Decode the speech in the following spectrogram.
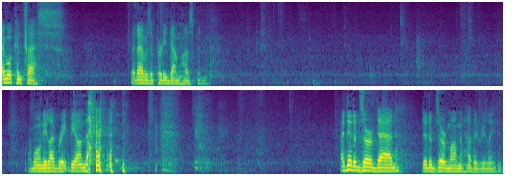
I will confess that I was a pretty dumb husband. I won't elaborate beyond that. I did observe Dad did observe mom and how they related.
